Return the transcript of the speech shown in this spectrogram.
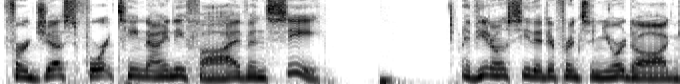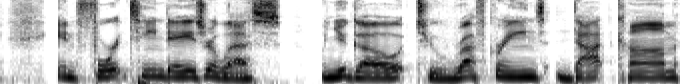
for just $14.95 and see if you don't see the difference in your dog in 14 days or less when you go to ruffgreens.com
